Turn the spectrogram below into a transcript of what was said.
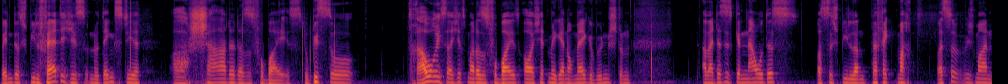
wenn das Spiel fertig ist und du denkst dir, oh, schade, dass es vorbei ist. Du bist so traurig, sag ich jetzt mal, dass es vorbei ist. Oh, ich hätte mir gerne noch mehr gewünscht. Und, aber das ist genau das, was das Spiel dann perfekt macht. Weißt du, wie ich meine?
